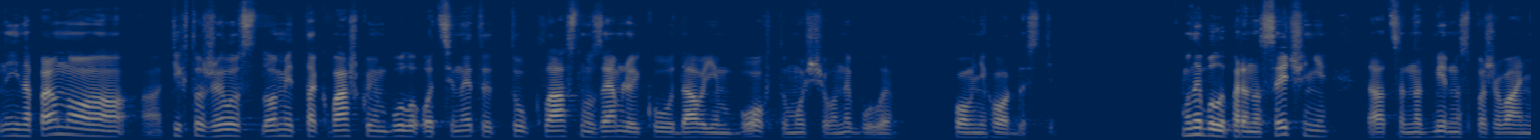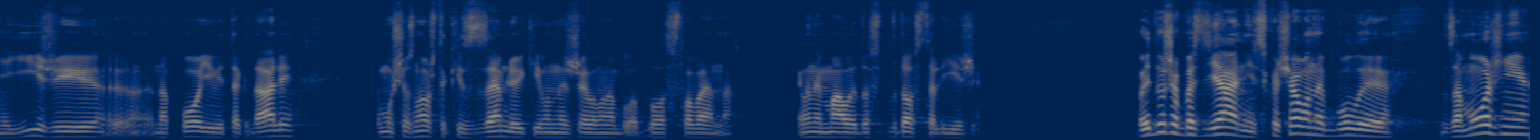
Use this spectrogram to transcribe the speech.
І, напевно, ті, хто жили в Содомі, так важко їм було оцінити ту класну землю, яку дав їм Бог, тому що вони були повні гордості. Вони були перенасичені, це надмірне споживання їжі, е, напоїв і так далі. Тому що, знову ж таки, землю, в якій вони жили, вона була благословенна. І вони мали вдосталь їжі. Байдужа бездіяльність, хоча вони були заможні,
